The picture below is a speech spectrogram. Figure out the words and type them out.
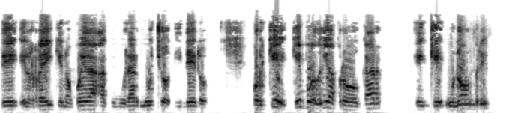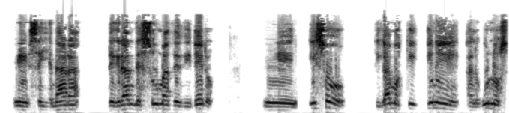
del el rey que no pueda acumular mucho dinero. ¿Por qué? ¿Qué podría provocar que un hombre eh, se llenara de grandes sumas de dinero. Eh, eso, digamos, tiene algunos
